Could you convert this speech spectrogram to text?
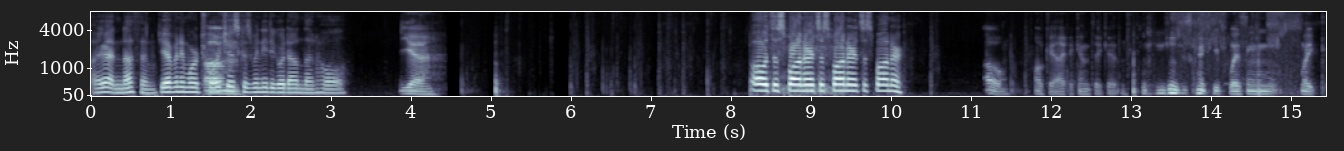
I got nothing. Do you have any more torches? Um, Because we need to go down that hole. Yeah. Oh, it's a spawner, it's a spawner, it's a spawner. Oh, okay, I can take it. You're just gonna keep placing them like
